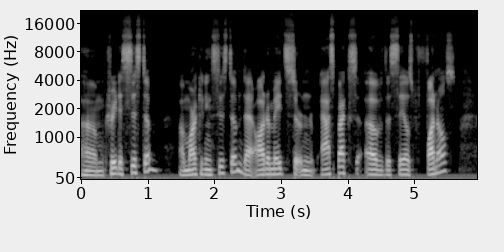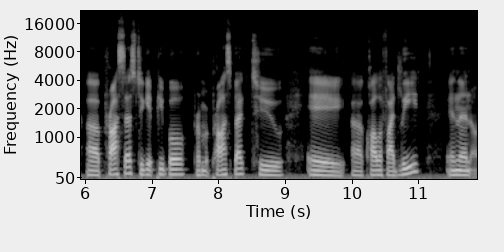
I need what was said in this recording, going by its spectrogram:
um, create a system, a marketing system that automates certain aspects of the sales funnels. Uh, process to get people from a prospect to a uh, qualified lead and then uh,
